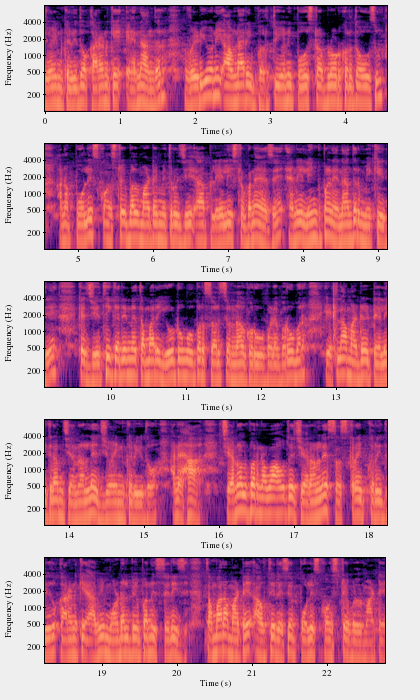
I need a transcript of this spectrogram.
જોઈન કરી દો, કારણ કે એના અંદર વિડીયોની આવનારી ભરતીઓની પોસ્ટ અપલોડ કરતો હોઉં છું. અને પોલીસ કોન્સ્ટેબલ માટે, મિત્રો, જે આ પ્લેલિસ્ટ બનાવ્યા છે, એની લિંક પણ એના અંદર મૂકી દે, કે જેથી કરીને તમારે યુટ્યુબ ઉપર સર્ચ ન કરવું પડે. બરાબર? એટલા માટે ટેલિગ્રામ ચેનલને જોઈન કરી દો. અને હા ચેનલ પર નવા હો તો ચેનલને સબસ્ક્રાઈબ કરી દીધો કારણ કે આવી મોડલ પેપરની સિરીઝ તમારા માટે આવતી રહેશે પોલીસ કોન્સ્ટેબલ માટે.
